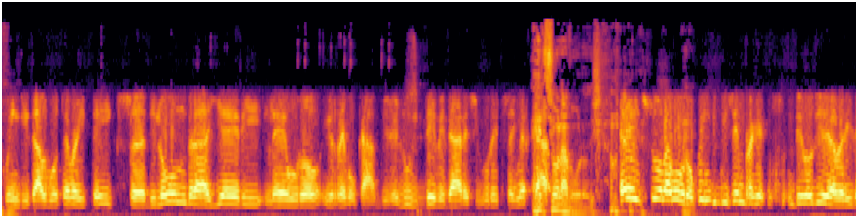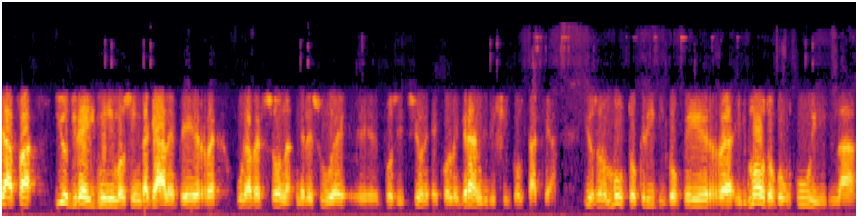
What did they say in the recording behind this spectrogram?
Quindi dal whatever it takes di Londra ieri l'euro irrevocabile. Lui deve dare sicurezza ai È mercati. il suo lavoro, diciamo. È il suo lavoro, quindi mi sembra che, devo dire la verità, fa, io direi il minimo sindacale per una persona nelle sue eh, posizioni e con le grandi difficoltà che ha. Io sono molto critico per il modo con cui la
